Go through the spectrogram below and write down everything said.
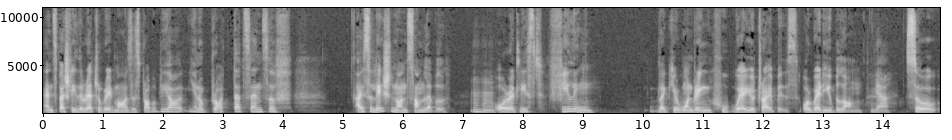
And especially the retrograde Mars has probably, uh, you know, brought that sense of isolation on some level, or at least feeling like you're wondering who, where your tribe is, or where do you belong. Yeah. So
